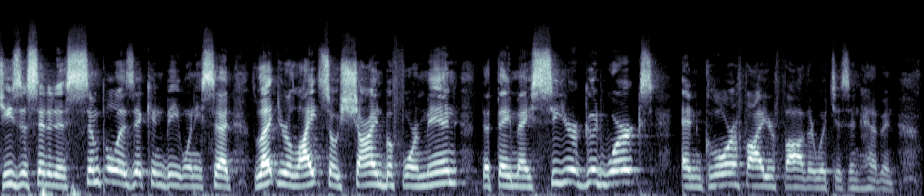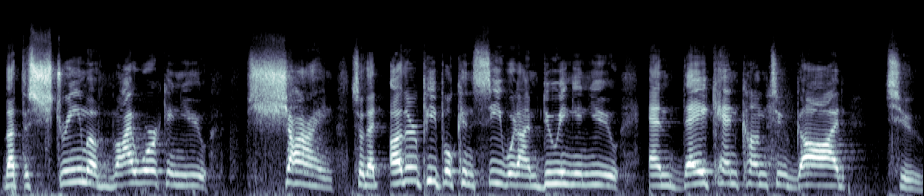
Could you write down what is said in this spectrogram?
Jesus said it as simple as it can be when he said, Let your light so shine before men that they may see your good works and glorify your Father which is in heaven. Let the stream of my work in you shine so that other people can see what I'm doing in you and they can come to God too.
